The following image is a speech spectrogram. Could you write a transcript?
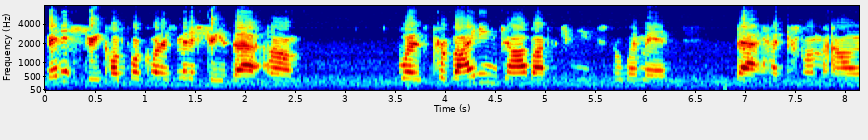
ministry called Four Corners Ministry that um, was providing job opportunities for women that had come out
